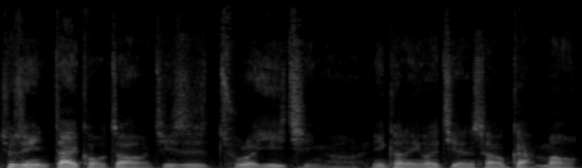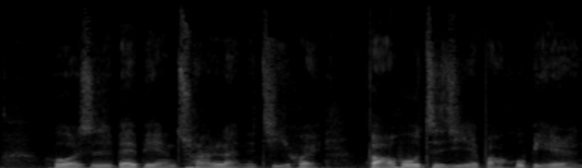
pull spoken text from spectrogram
就是你戴口罩，其实除了疫情啊，你可能也会减少感冒或者是被别人传染的机会，保护自己也保护别人。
